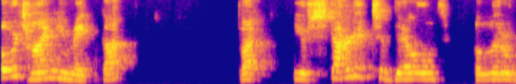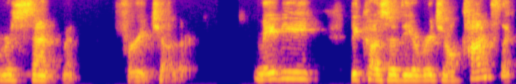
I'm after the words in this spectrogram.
Over time, you make up, but you've started to build a little resentment for each other. Maybe because of the original conflict,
